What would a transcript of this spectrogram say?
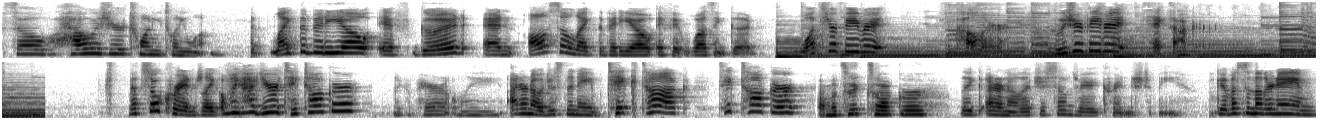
So, how was your 2021? Like the video if good, and also like the video if it wasn't good. What's your favorite color? Who's your favorite TikToker? That's so cringe. Like, oh my god, you're a TikToker? Like, apparently. I don't know, just the name. TikTok. TikToker. I'm a TikToker. Like, I don't know, that just sounds very cringe to me. Give us another name.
